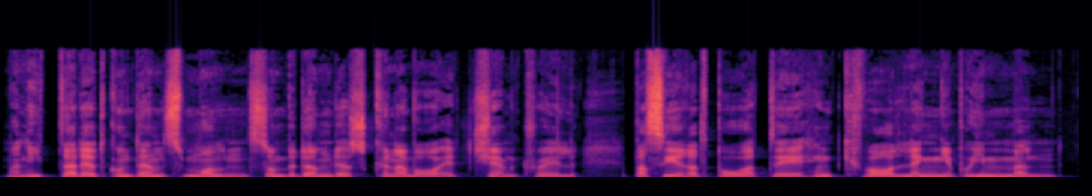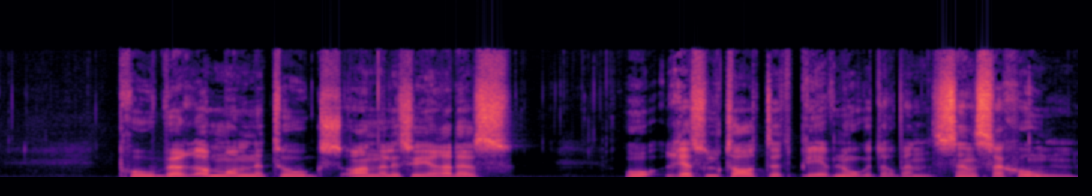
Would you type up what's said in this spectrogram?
Man hittade ett kondensmoln som bedömdes kunna vara ett chemtrail baserat på att det hängt kvar länge på himlen. Prover av molnet togs och analyserades och resultatet blev något av en sensation.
